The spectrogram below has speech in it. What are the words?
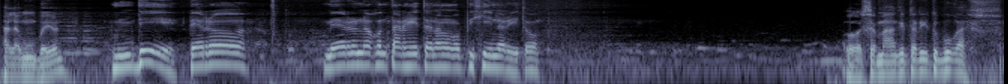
Alam mo ba yon? Hindi, pero meron akong tarjeta ng opisina rito. O samahan kita rito bukas.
